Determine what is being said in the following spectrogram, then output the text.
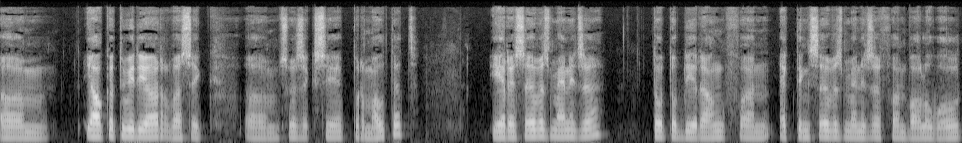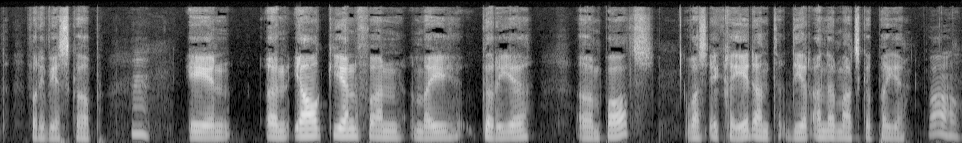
um elke tweede jaar was ek um soos ek sê promoted area service manager tot op die rang van acting service manager van Balo World vir die Weskaap. Hmm. En in elkeen van my career um paths was ek geheadhunt deur ander maatskappye. wow.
